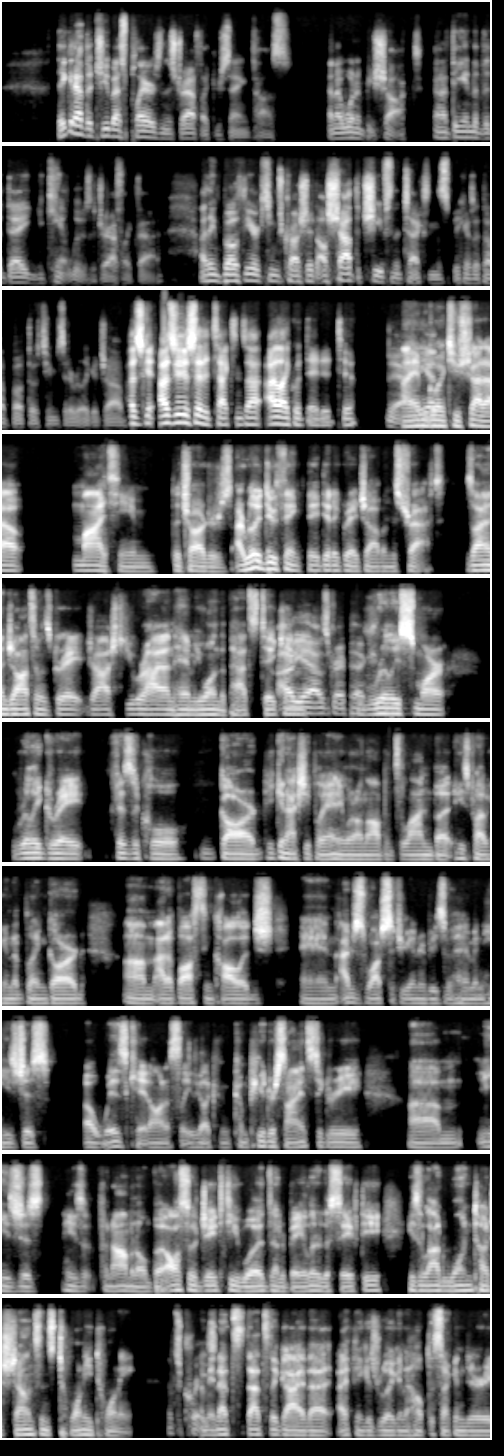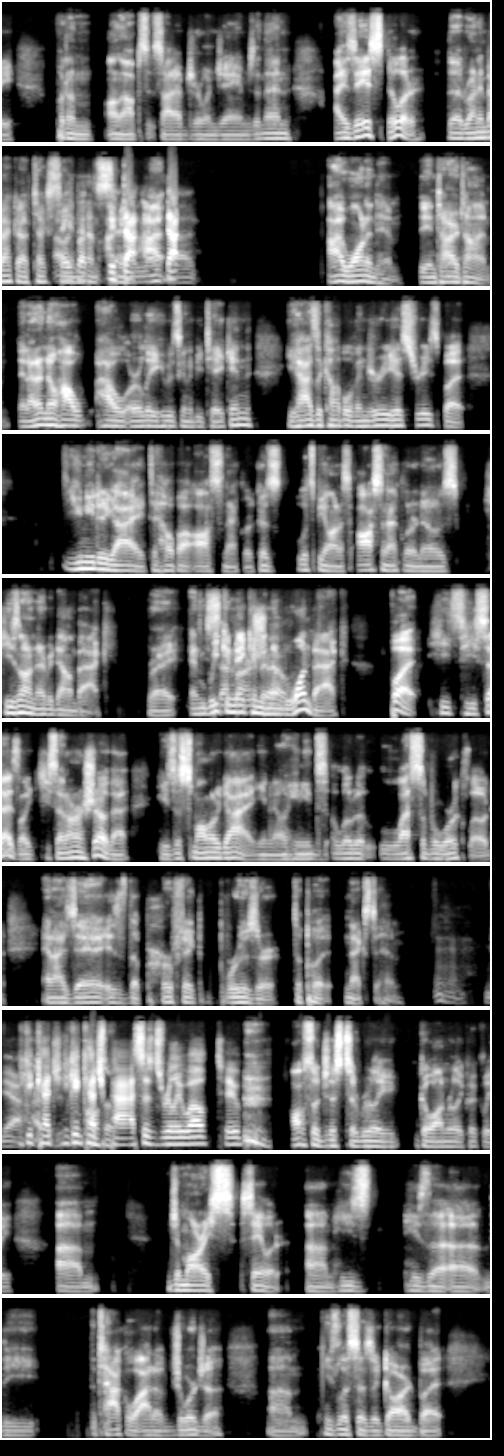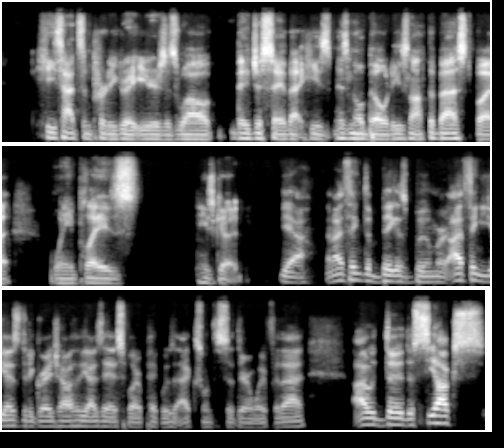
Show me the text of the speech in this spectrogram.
They could have the two best players in this draft, like you're saying, Toss. And I wouldn't be shocked. And at the end of the day, you can't lose a draft like that. I think both New York teams crush it. I'll shout the Chiefs and the Texans because I thought both those teams did a really good job. I was gonna, I was going to say the Texans. I, I like what they did too. Yeah, I am yeah. going to shout out my team, the Chargers. I really do think they did a great job on this draft. Zion Johnson was great. Josh, you were high on him. You wanted the Pats to take oh, him. Oh yeah, it was a great pick. Really smart, really great physical guard. He can actually play anywhere on the offensive line, but he's probably going to end up playing guard um, out of Boston College. And I've just watched a few interviews with him, and he's just a whiz kid. Honestly, he's got like a computer science degree. Um, he's just he's phenomenal. But also JT Woods out of Baylor, the safety. He's allowed one touchdown since 2020. That's crazy. I mean, that's that's the guy that I think is really going to help the secondary, put him on the opposite side of Derwin James, and then Isaiah Spiller, the running back out of Texas A&M. about to say, If that- I that- that. I wanted him the entire time, and I don't know how how early he was going to be taken. He has a couple of injury histories, but you needed a guy to help out Austin Ekeler because let's be honest, Austin Ekeler knows he's not an every down back, right? And He we can make our him the number one back, but he he says like he said on our show that he's a smaller guy. You know, he needs a little bit less of a workload, and Isaiah is the perfect bruiser to put next to him. Mhm. Yeah, He can I- catch he can catch also- passes really well too. also just to really go on really quickly um Jamaree Salyer um he's he's the uh the the tackle out of georgia um he's listed as a guard but he's had some pretty great years as well they just say that he's his mobility is not the best but when he plays, he's good. Yeah, and I think the biggest boomer. I think you guys did a great job. I think the Isaiah Spiller pick was excellent to sit there and wait for that. I would the the Seahawks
